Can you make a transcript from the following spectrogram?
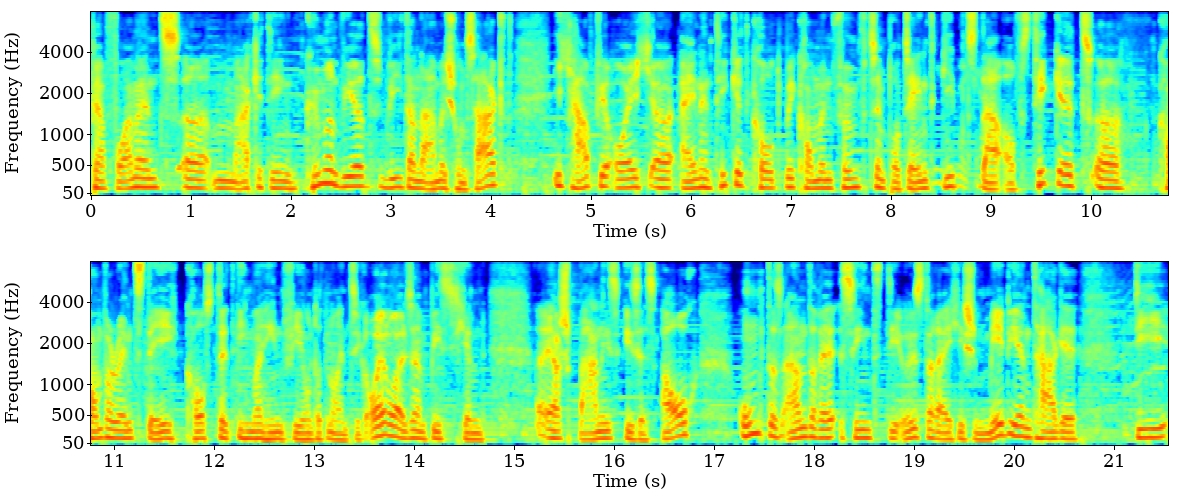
Performance äh, Marketing kümmern wird, wie der Name schon sagt. Ich habe für euch äh, einen Ticketcode bekommen, 15% gibt es da aufs Ticket. Äh, Conference Day kostet immerhin 490 Euro, also ein bisschen Ersparnis ist es auch. Und das andere sind die österreichischen Medientage, die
